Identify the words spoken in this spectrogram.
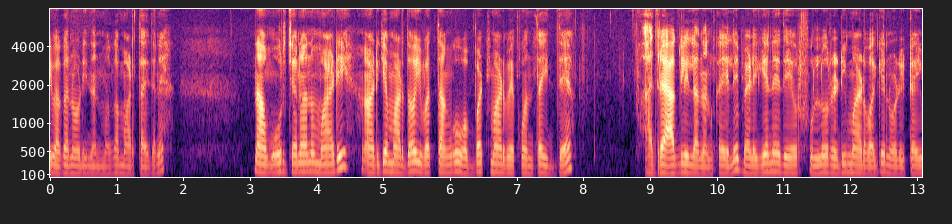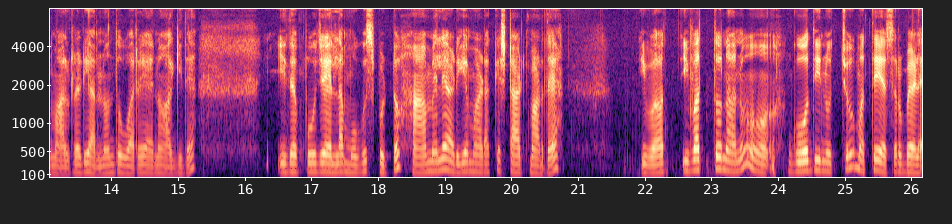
ಇವಾಗ ನೋಡಿ ನನ್ನ ಮಗ ಮಾಡ್ತಾಯಿದ್ದಾನೆ ನಾವು ಮೂರು ಜನನೂ ಮಾಡಿ ಅಡುಗೆ ಮಾಡ್ದೋ ಇವತ್ತು ಹಂಗೂ ಒಬ್ಬಟ್ಟು ಮಾಡಬೇಕು ಅಂತ ಇದ್ದೆ. ಆದರೆ ಆಗಲಿಲ್ಲ ನನ್ನ ಕೈಯಲ್ಲಿ. ಬೆಳಗ್ಗೆನೇ ದೇವ್ರು ಫುಲ್ಲು ರೆಡಿ ಮಾಡುವಾಗೆ ನೋಡಿ ಟೈಮ್ ಆಲ್ರೆಡಿ ಹನ್ನೊಂದುವರೆ ಏನೋ ಆಗಿದೆ. ಇದು ಪೂಜೆ ಎಲ್ಲ ಮುಗಿಸ್ಬಿಟ್ಟು ಆಮೇಲೆ ಅಡುಗೆ ಮಾಡೋಕ್ಕೆ ಸ್ಟಾರ್ಟ್ ಮಾಡಿದೆ. ಇವತ್ತು ಇವತ್ತು ನಾನು ಗೋಧಿ ನುಚ್ಚು ಮತ್ತು ಹೆಸರುಬೇಳೆ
